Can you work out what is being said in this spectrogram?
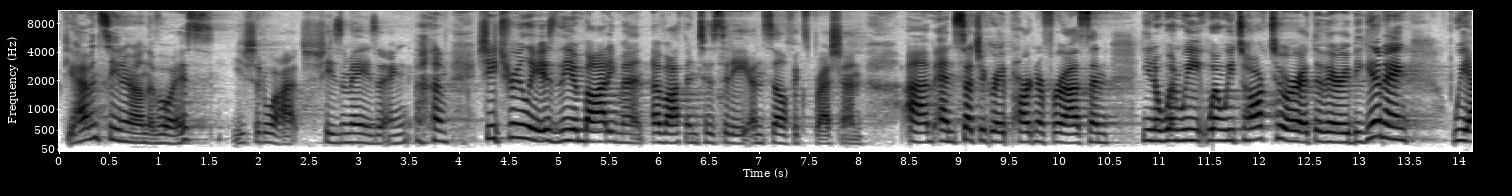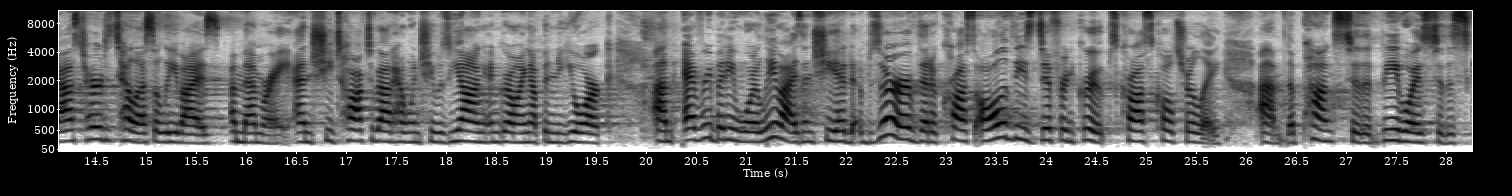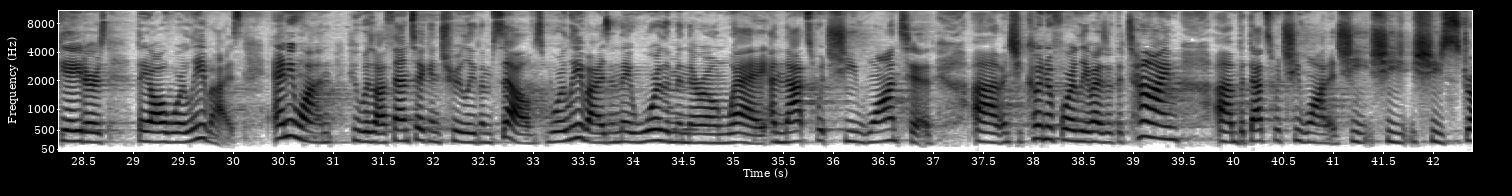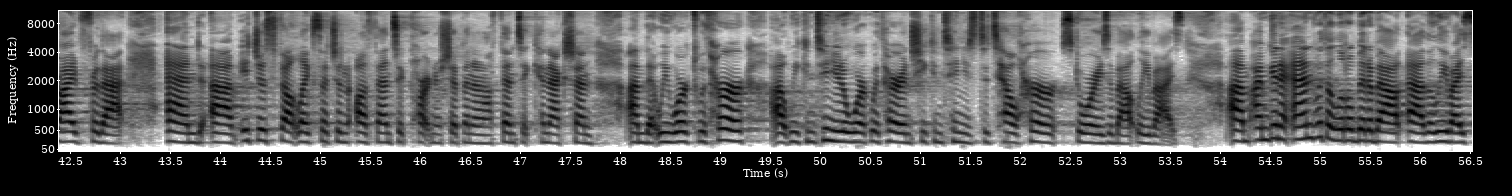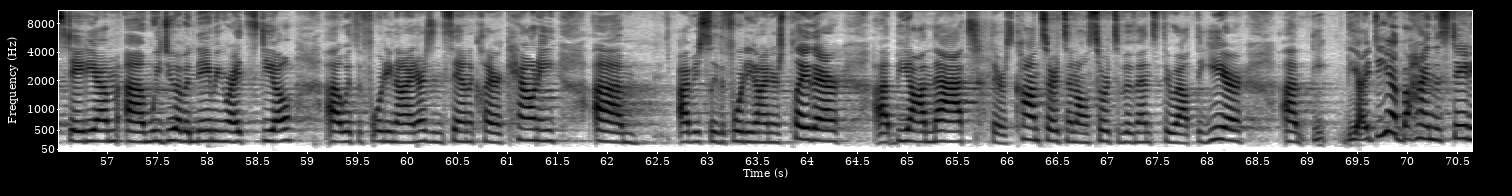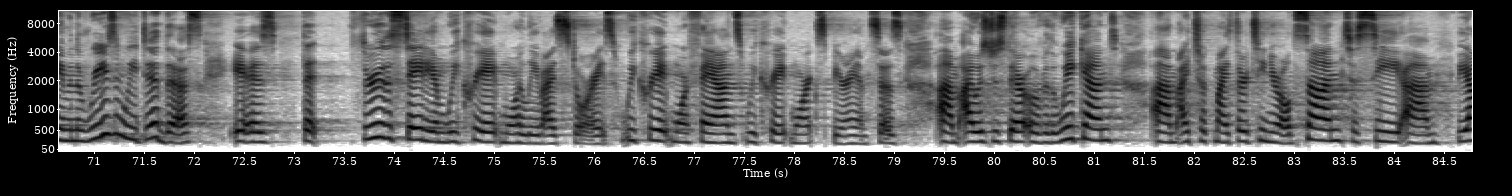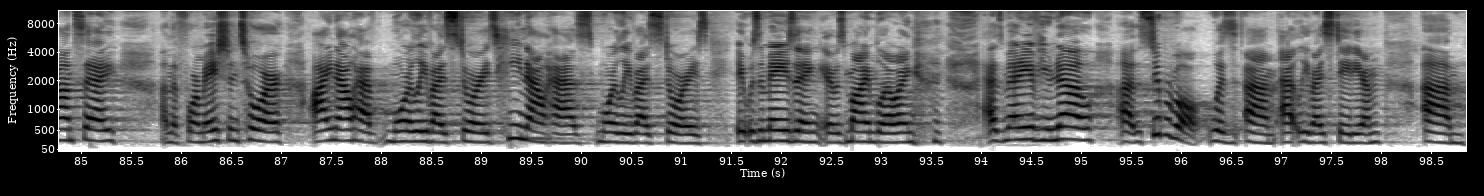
If you haven't seen her on The Voice, you should watch. She's amazing. Um, she truly is the embodiment of authenticity and self-expression um, and such a great partner for us. And you know, when we when we talked to her at the very beginning, we asked her to tell us a Levi's a memory, and she talked about how when she was young and growing up in New York, um, everybody wore Levi's, and she had observed that across all of these different groups, cross-culturally, um, the punks to the b-boys to the skaters, they all wore Levi's. Anyone who was authentic and truly themselves wore Levi's, and they wore them in their own way, and that's what she wanted. Um, and she couldn't afford Levi's at the time, um, but that's what she wanted. She, she, she strived for that, and um, it just felt like such an authentic partnership and an authentic connection um, that we worked with her. Uh, we continue to work with her, and she continues to tell her stories about Levi's. Um, I'm going to end with a little bit about uh, the Levi's Stadium. Um, we do have a naming rights deal uh, with the 49ers in Santa Clara County. Um, obviously, the 49ers play there. Uh, beyond that, there's concerts and all sorts of events throughout the year. Um, the, the idea behind the stadium, and the reason we did this is that through the stadium, we create more Levi's stories. We create more fans. We create more experiences. Um, I was just there over the weekend. Um, I took my 13-year-old son to see um, Beyonce on the Formation Tour. I now have more Levi's stories. He now has more Levi's stories. It was amazing. It was mind-blowing. As many of you know, uh, the Super Bowl was um, at Levi's Stadium. Um,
